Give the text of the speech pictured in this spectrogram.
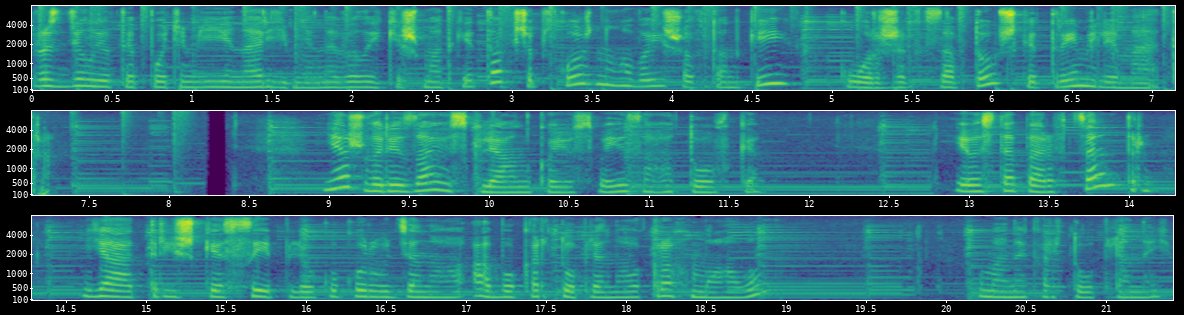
розділити потім її на рівні невеликі шматки так, щоб з кожного вийшов тонкий коржик завтовшки 3 мм. Я ж вирізаю склянкою свої заготовки. І ось тепер в центр я трішки сиплю кукурудзяного або картопляного крахмалу. У мене картопляний.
